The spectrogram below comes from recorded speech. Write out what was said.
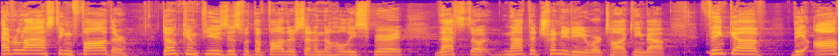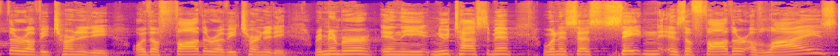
Everlasting Father. Don't confuse this with the Father, Son, and the Holy Spirit. That's the, not the Trinity we're talking about. Think of the author of eternity or the father of eternity. Remember in the New Testament when it says Satan is the father of lies?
